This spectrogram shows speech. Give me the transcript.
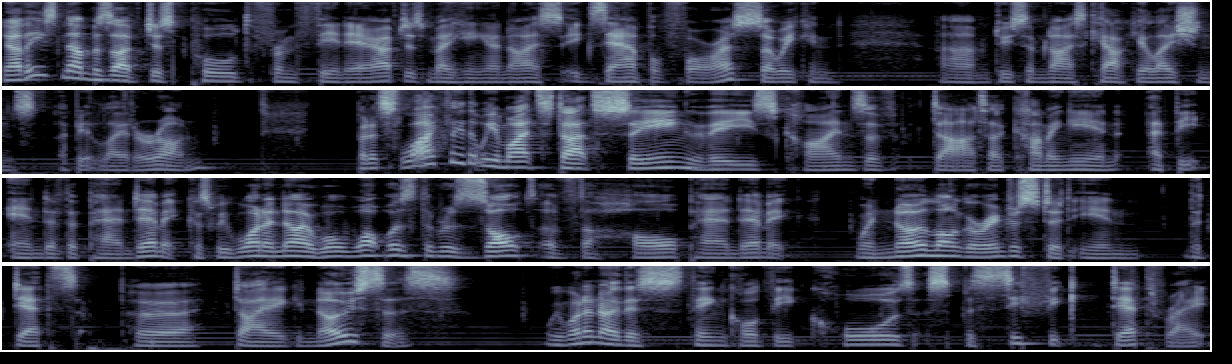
Now, these numbers I've just pulled from thin air. I'm just making a nice example for us so we can um, do some nice calculations a bit later on. But it's likely that we might start seeing these kinds of data coming in at the end of the pandemic because we want to know well, what was the result of the whole pandemic? We're no longer interested in the deaths per diagnosis. We want to know this thing called the cause specific death rate,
